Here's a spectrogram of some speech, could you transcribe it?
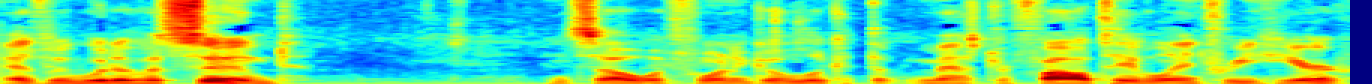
as we would have assumed. And so if we want to go look at the master file table entry here,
